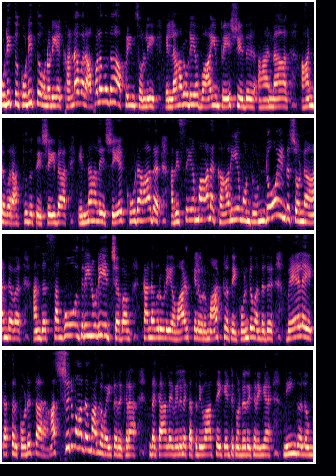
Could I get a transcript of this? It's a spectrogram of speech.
குடித்து குடித்து உன்னுடைய கணவர் அவ்வளவுதான் அப்படின்னு சொல்லி எல்லாருடைய வாயும் பேசியது. ஆனால் ஆண்டவர் அற்புதத்தை செய்தார். என்னாலே செய்யக்கூடாத அதிசயமான காரியம் ஒன்று உண்டோ என்று சொன்ன ஆண்டவர் அந்த சகோதரியினுடைய ஜெபம் கணவருடைய வாழ்க்கையில் ஒரு மாற்றத்தை கொண்டு வந்தது. வேலையை கத்தர் கொடுத்தார். ஆசீர்வாதமாக வைத்திருக்கிறார். இந்த காலை வெளியில் கத்தருடைய வார்த்தையை கேட்டுக்கொண்டு இருக்கிறீங்க நீங்களும்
